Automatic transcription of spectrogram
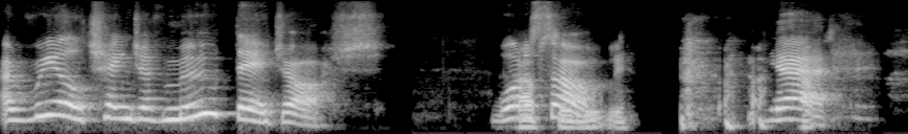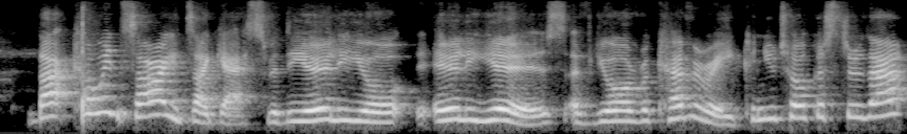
A real change of mood there, Josh. What a song. Yeah. That coincides, I guess, with the early your early years of your recovery. Can you talk us through that?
